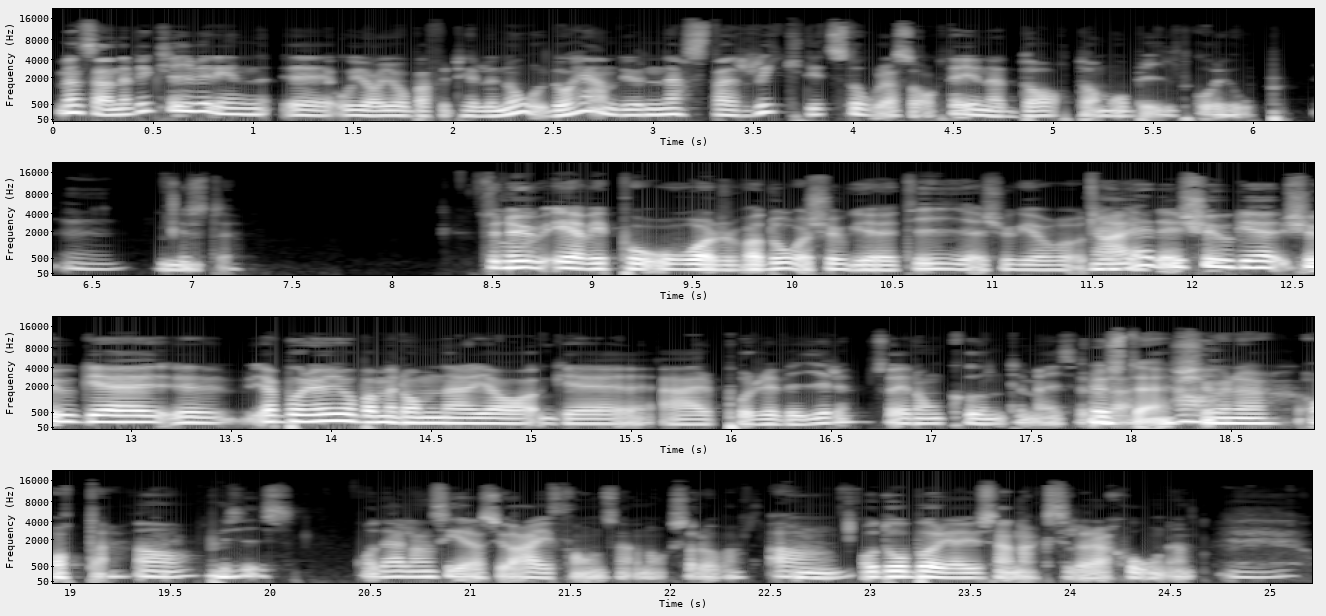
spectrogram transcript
Men sen när vi kliver in eh, och jag jobbar för Telenor, då händer ju nästa riktigt stora sak, det är ju när data och mobilt går ihop. Mm, just det. För nu är vi på år, vadå, 2010, 2009? Nej, det är 20, 20 eh, jag börjar jobba med dem när jag eh, är på revir, så är de kund till mig. Så Just där. det, 2008. Ja, precis. Och där lanseras ju iPhone sen också då. Va? Ja. Mm. Och då börjar ju sen accelerationen.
